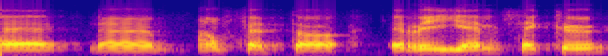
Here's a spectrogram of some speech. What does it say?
euh, en fait réel, c'est que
